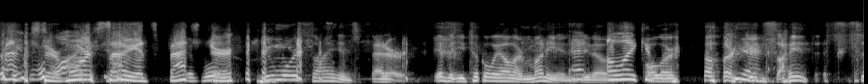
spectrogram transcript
faster, more science faster. do more science better. Yeah, but you took away all our money and, and you know all, like all our all our yeah. good scientists.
